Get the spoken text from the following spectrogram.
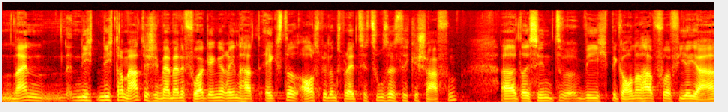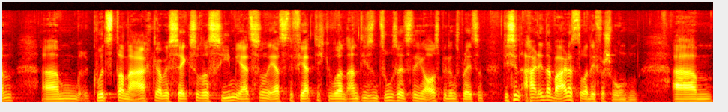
Nein, nicht, nicht dramatisch. Ich meine, meine Vorgängerin hat extra Ausbildungsplätze zusätzlich geschaffen. Äh, da sind, wie ich begonnen habe vor vier Jahren, ähm, kurz danach, glaube ich, sechs oder sieben Ärzte und Ärzte fertig geworden an diesen zusätzlichen Ausbildungsplätzen. Die sind alle in der Waldersdorte verschwunden. Ähm,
